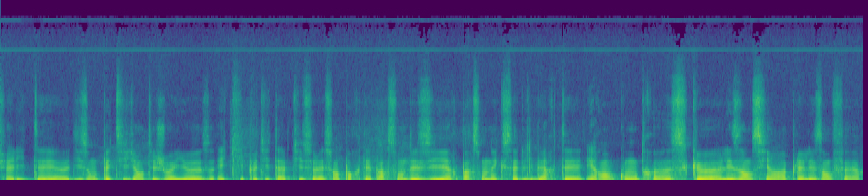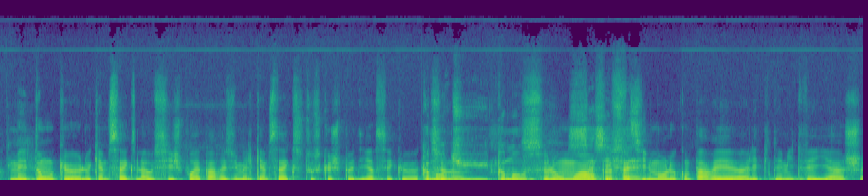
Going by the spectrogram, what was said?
sexualité, euh, disons, pétillante et joyeuse, et qui petit à petit se laisse emporter par son désir, par son excès de liberté, et rencontre euh, ce que les anciens appelaient les enfers. Mais donc, euh, le chemsex, là aussi, je pourrais pas résumer le chemsex. Tout ce que je peux dire, c'est que... Comment selon- tu comment Selon moi, on peut fait facilement le comparer à l'épidémie de VIH,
